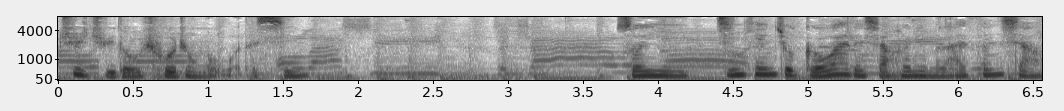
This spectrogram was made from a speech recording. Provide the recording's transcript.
句句都戳中了我的心，所以今天就格外的想和你们来分享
